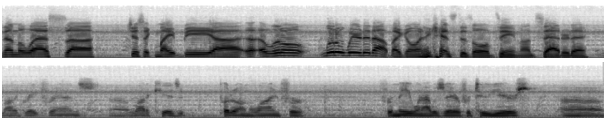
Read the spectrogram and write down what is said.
Nonetheless, uh, Chizik might be uh, a, little little weirded out by going against his old team on Saturday. A lot of great friends, uh, a lot of kids put it on the line for for me when I was there for two years. Uh,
